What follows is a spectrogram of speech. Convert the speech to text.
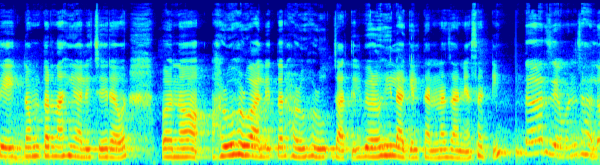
ते एकदम तर नाही आले चेहऱ्यावर पण हळूहळू आले तर हळूहळू जातील. वेळही लागेल त्यांना जाण्यासाठी. तर जेवण झालं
